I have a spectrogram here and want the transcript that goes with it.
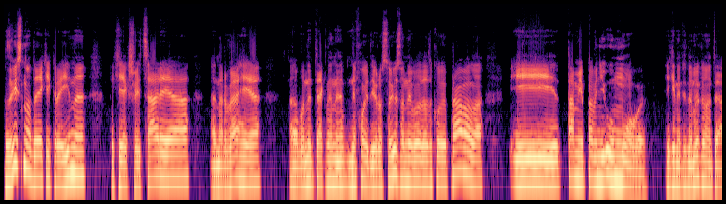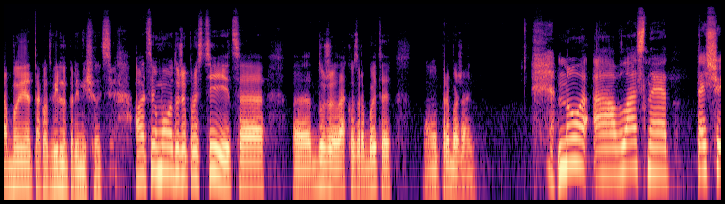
Звісно, деякі країни, такі як Швейцарія, Норвегія, е, вони так не, не входять в Євросоюз, вони ввели додаткові правила, і там є певні умови які необхідно виконати, аби так от вільно переміщуватися. Але ці умови дуже прості, і це е, дуже легко зробити е, при бажанні. Ну, а власне, те, що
